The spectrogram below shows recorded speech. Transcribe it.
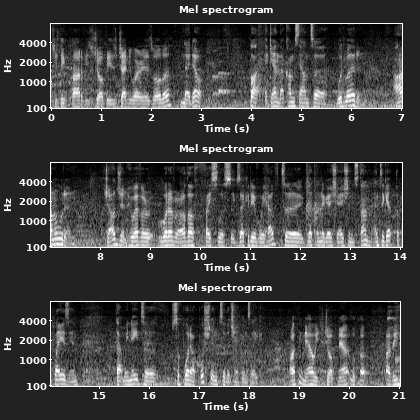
do you think part of his job is January as well, though? No doubt. But again, that comes down to Woodward and Arnold and Judge and whoever, whatever other faceless executive we have to get the negotiations done and to get the players in that we need to support our push into the Champions League. I think now his job now. Look, I, I think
